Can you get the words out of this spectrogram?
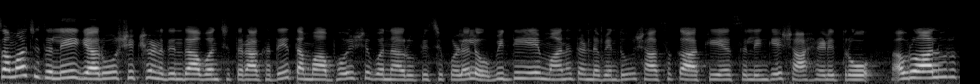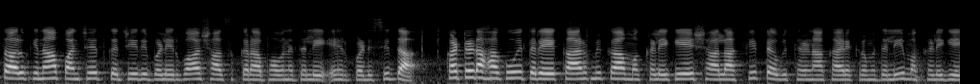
ಸಮಾಜದಲ್ಲಿ ಯಾರೂ ಶಿಕ್ಷಣದಿಂದ ವಂಚಿತರಾಗದೆ ತಮ್ಮ ಭವಿಷ್ಯವನ್ನು ರೂಪಿಸಿಕೊಳ್ಳಲು ವಿದ್ಯೆಯೇ ಮಾನದಂಡವೆಂದು ಶಾಸಕ ಕೆಎಸ್ ಲಿಂಗೇಶ ಹೇಳಿದರು. ಅವರು ಆಲೂರು ತಾಲೂಕಿನ ಪಂಚಾಯತ್ ಕಚೇರಿ ಬಳಿರುವ ಶಾಸಕರ ಭವನದಲ್ಲಿ ಏರ್ಪಡಿಸಿದ್ದ ಕಟ್ಟಡ ಹಾಗೂ ಇತರೆ ಕಾರ್ಮಿಕ ಮಕ್ಕಳಿಗೆ ಶಾಲಾ ಕಿಟ್ ವಿತರಣಾ ಕಾರ್ಯಕ್ರಮದಲ್ಲಿ ಮಕ್ಕಳಿಗೆ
